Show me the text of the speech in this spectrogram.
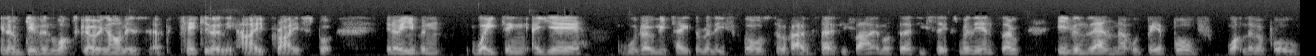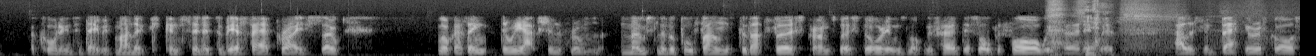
you know, given what's going on, is a particularly high price. But you know, even waiting a year would only take the release clause to about 35 or 36 million. So even then, that would be above what Liverpool, according to David Maddock, considered to be a fair price. So. Look, I think the reaction from most Liverpool fans to that first transfer story was, look, we've heard this all before. We've heard it with Alisson Becker, of course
